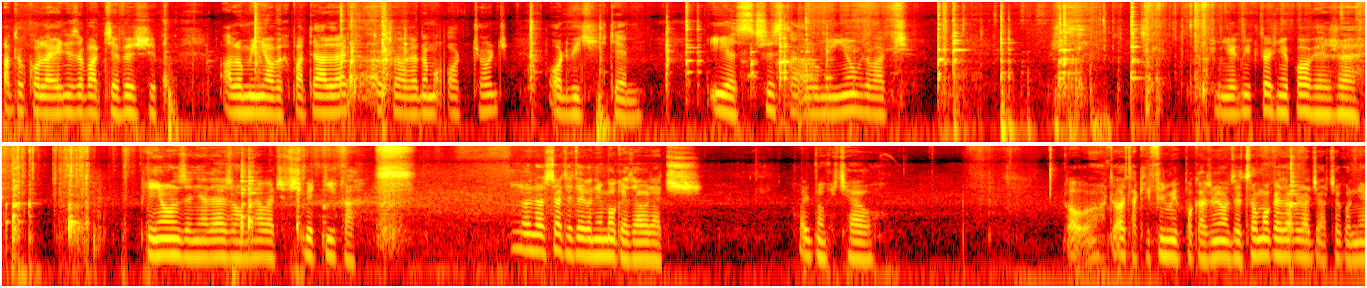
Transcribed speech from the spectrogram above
A to kolejny, zobaczcie, wysyp aluminiowych patelek. To trzeba wiadomo odciąć, odbić tym. I jest 300 aluminium, zobaczcie. Niech mi ktoś nie powie, że pieniądze nie leżą nawet w śmietnikach. No niestety tego nie mogę zabrać. Choćbym chciał. To, to jest taki filmik pokazujący co mogę zabrać, a czego nie.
